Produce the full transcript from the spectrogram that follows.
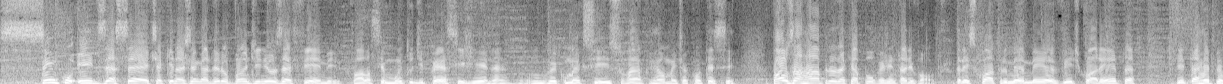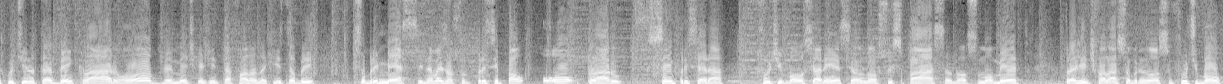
5 e 17 aqui na Jangadeiro Band News FM. Fala-se muito de PSG, né? Vamos ver como é que isso vai realmente acontecer. Pausa rápida, daqui a pouco a gente tá de volta. 3466-2040. A gente tá repercutindo também, claro, obviamente que a gente tá falando aqui sobre, sobre Messi, né? Mas o assunto principal, oh, claro, sempre será futebol cearense. É o nosso espaço, é o nosso momento para a gente falar sobre o nosso futebol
